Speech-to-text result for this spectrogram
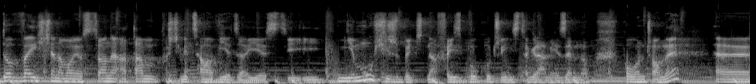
do wejścia na moją stronę, a tam właściwie cała wiedza jest i, i nie musisz być na Facebooku czy Instagramie ze mną połączony, e,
